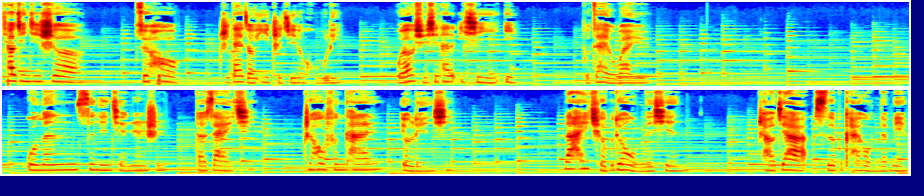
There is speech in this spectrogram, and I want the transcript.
跳进鸡舍，最后只带走一只鸡的狐狸。我要学习他的一心一意，不再有外遇。我们四年前认识，到在一起，之后分开又联系，拉黑扯不断我们的线，吵架撕不开我们的面，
